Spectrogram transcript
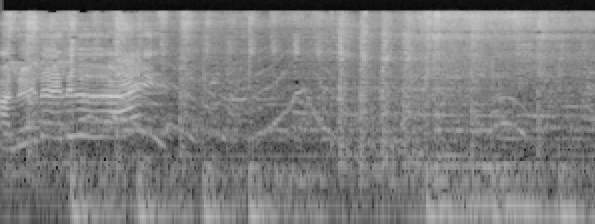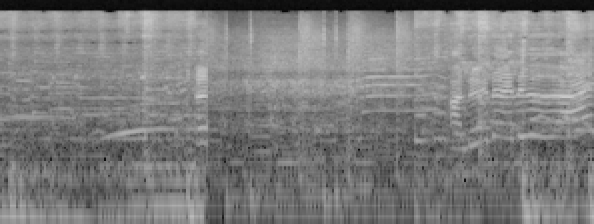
อะเลื่อยเลยเลื่อยอะเลื่อยเลยเลื่อย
